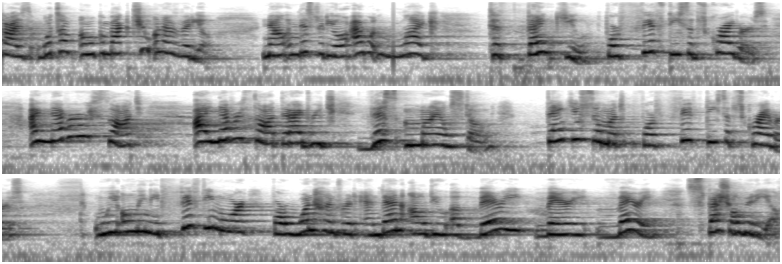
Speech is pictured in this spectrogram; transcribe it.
Guys, what's up and welcome back to another video. Now in this video, I would like to thank you for 50 subscribers. I never thought, I never thought that I'd reach this milestone. Thank you so much for 50 subscribers. We only need 50 more for 100 and then I'll do a very, very, very special video.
